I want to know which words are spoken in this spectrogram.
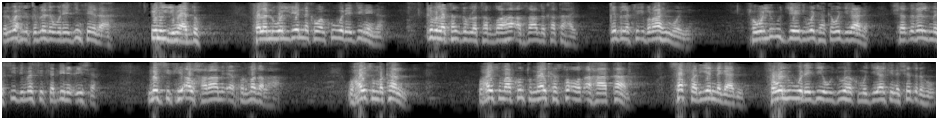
bal waxyi qiblada wareejinteeda ah inuu yimaado falanuwaliyanaka waan ku wareejinaynaa qiblatan qiblo tardaaha aada raadli ka tahay qiblatu ibraahim weeye fawalli u jeedi wejhaka wejigaaga shadra almasjidi masjidka dhinaciisa masjidkii alxaraami ee xurmada lahaa waxaytu makaan waxaytumaa kuntum meel kasta ood ahaataan safar iyo nagaadi fawallu u wareejiya wujuuhakum wajiyaalkiina shadrahu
